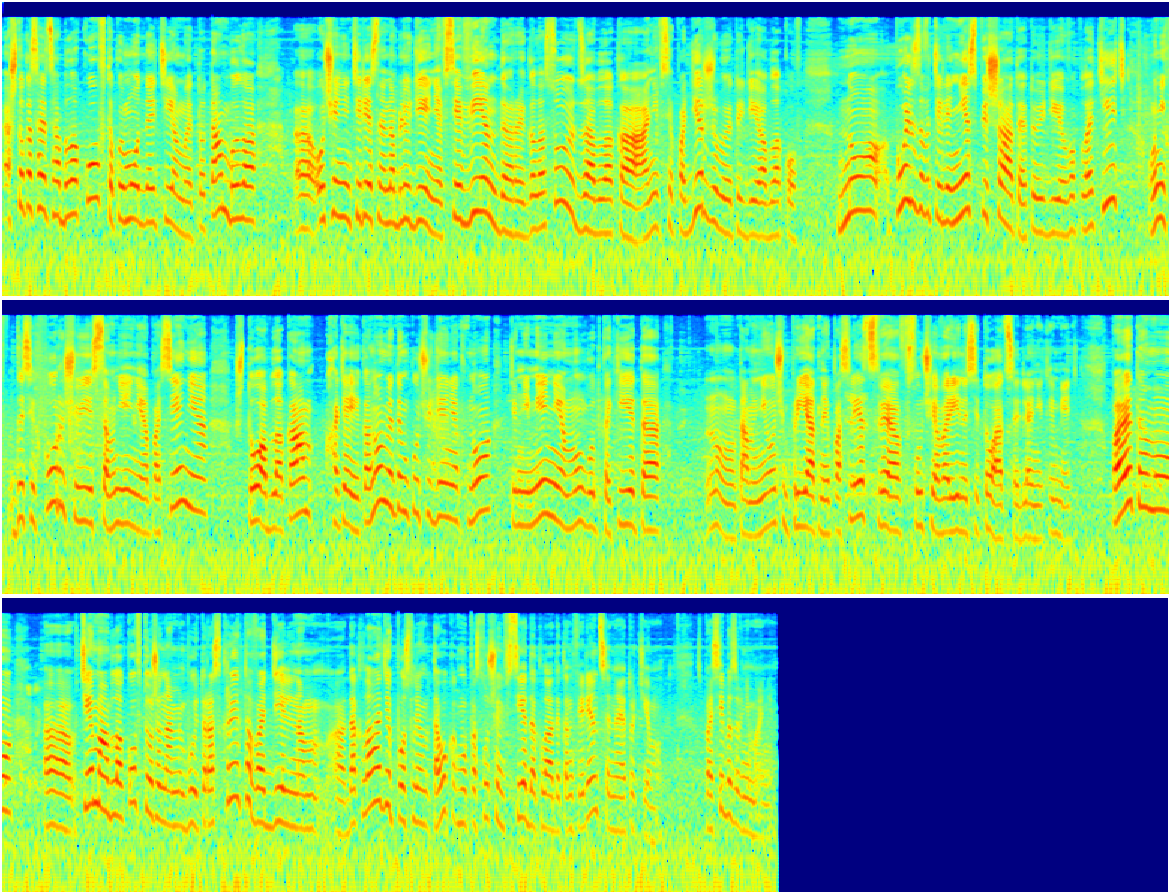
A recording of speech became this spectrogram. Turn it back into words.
А Что касается облаков, такой модной темы, то там было э, очень интересное наблюдение. Все вендоры голосуют за облака, они все поддерживают идею облаков, но пользователи не спешат эту идею воплотить. У них до сих пор еще есть сомнения, опасения, что облакам, хотя и экономят им кучу денег, но тем не менее могут какие-то ну, там не очень приятные последствия в случае аварийной ситуации для них иметь. Поэтому э, тема облаков тоже нами будет раскрыта в отдельном э, докладе после того, как мы послушаем все доклады конференции на эту тему. Спасибо за внимание.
